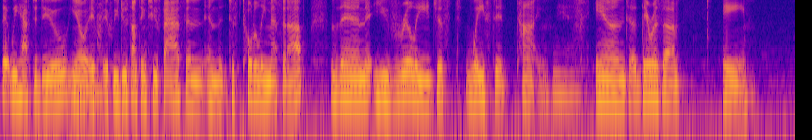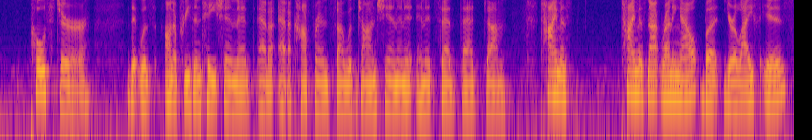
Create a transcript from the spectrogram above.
that we have to do you know if, if we do something too fast and and just totally mess it up then you've really just wasted time yeah. and uh, there was a a poster that was on a presentation at, at, a, at a conference uh, with John Shin, and it, and it said that um, time is time is not running out, but your life is.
